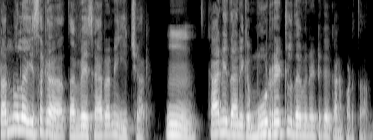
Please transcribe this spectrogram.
టన్నుల ఇసుక తవ్వేశారని ఇచ్చారు. కానీ దానికి మూడు రెట్లు తవ్వినట్టుగా కనపడుతోంది.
